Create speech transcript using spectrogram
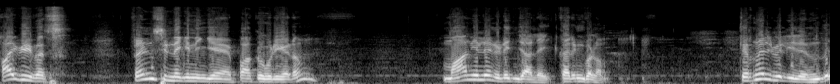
ஹாய் வீவர்ஸ் ஃப்ரெண்ட்ஸ் இன்றைக்கி நீங்கள் பார்க்கக்கூடிய இடம் மாநில நெடுஞ்சாலை கருங்குளம். திருநெல்வேலியிலிருந்து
